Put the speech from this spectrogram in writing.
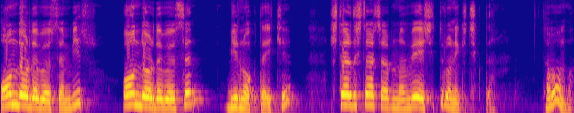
14'e bölsen 1, 14'e bölsen 1.2. İçler dışlar çarpımından V eşittir 12 çıktı. Tamam mı?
